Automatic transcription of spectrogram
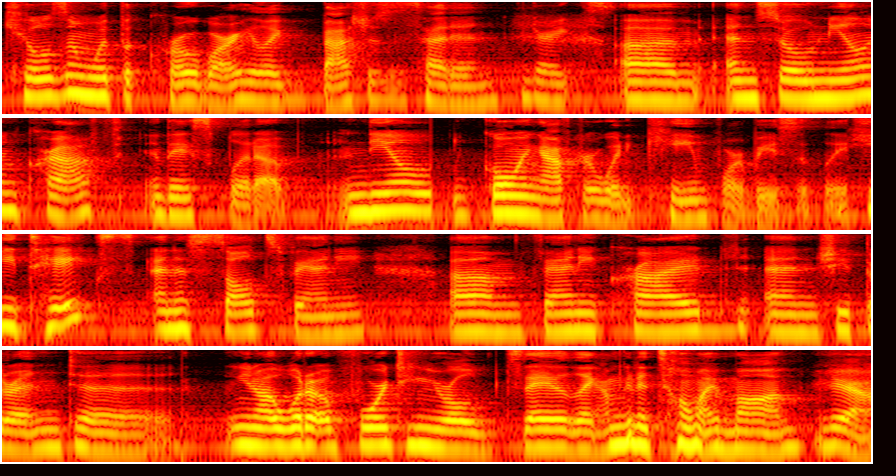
kills him with the crowbar. He like bashes his head in. Yikes. Um, and so Neal and Craft they split up. Neal going after what he came for, basically. He takes and assaults Fanny. Um, Fanny cried and she threatened to, you know, what a 14 year old would say, like, I'm going to tell my mom. Yeah.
